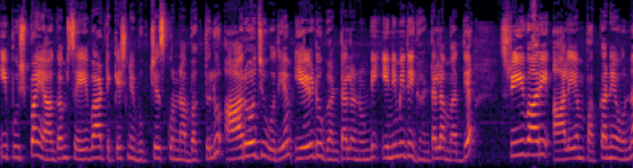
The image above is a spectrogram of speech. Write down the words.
ఈ పుష్పయాగం సేవా టికెట్స్ని బుక్ చేసుకున్న భక్తులు ఆ రోజు ఉదయం ఏడు గంటల నుండి ఎనిమిది గంటల మధ్య శ్రీవారి ఆలయం పక్కనే ఉన్న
